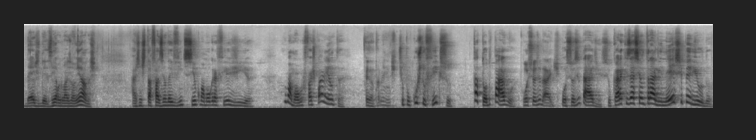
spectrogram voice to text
10 de dezembro, mais ou menos, a gente está fazendo aí 25 mamografias dia. O mamógrafo faz 40. Exatamente. Tipo, o custo fixo tá todo pago. Ociosidade. Ociosidade. Se o cara quisesse entrar ali neste período,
